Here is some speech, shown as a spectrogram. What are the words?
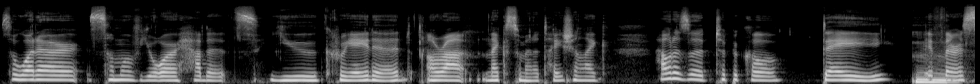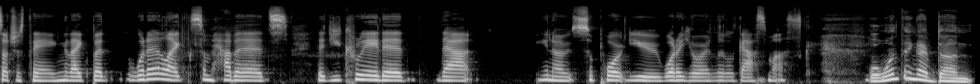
So, what are some of your habits you created around next to meditation? Like, how does a typical day if there is such a thing. Like, but what are like some habits that you created that, you know, support you? What are your little gas mask? Well, one thing I've done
